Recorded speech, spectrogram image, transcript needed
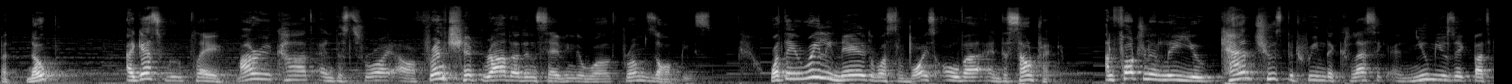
But nope. I guess we'll play Mario Kart and destroy our friendship rather than saving the world from zombies. What they really nailed was the voiceover and the soundtrack. Unfortunately, you can't choose between the classic and new music, but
